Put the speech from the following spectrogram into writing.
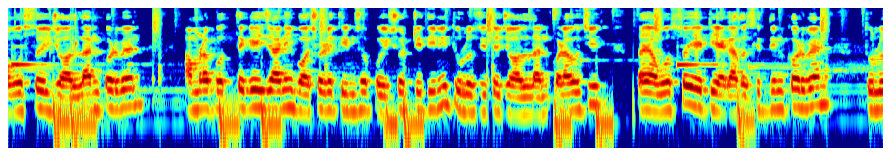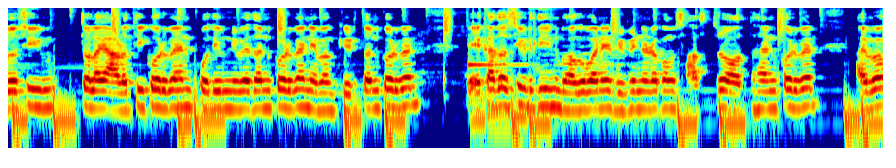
অবশ্যই জলদান করবেন। আমরা প্রত্যেকেই জানি বছরে তিনশো পঁয়ষট্টি দিনই তুলসীতে জল দান করা উচিত। তাই অবশ্যই এটি একাদশীর দিন করবেন। তুলসী তলায় আরতি করবেন, প্রদীপ নিবেদন করবেন এবং কীর্তন করবেন। একাদশীর দিন ভগবানের বিভিন্ন রকম শাস্ত্র অধ্যয়ন করবেন এবং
